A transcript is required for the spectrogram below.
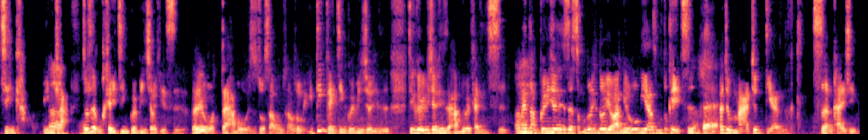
金卡了，银卡，嗯、就是我可以进贵宾休息室。而且我带他们，我是坐商务舱，说我一定可以进贵宾休息室。进贵宾休息室，他们就会开始吃。那到贵宾休息室，什么东西都有啊，牛肉面啊，什么都可以吃。对，他就买就点，吃很开心。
